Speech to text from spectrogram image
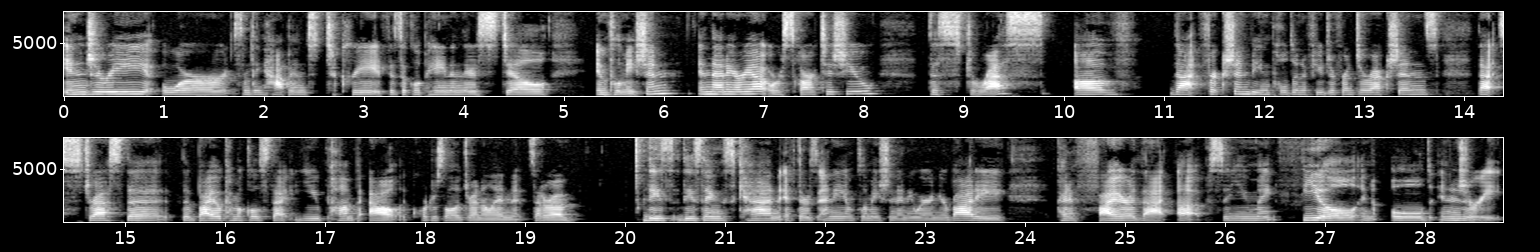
injury or something happened to create physical pain and there's still inflammation in that area or scar tissue the stress of that friction being pulled in a few different directions that stress, the the biochemicals that you pump out, like cortisol, adrenaline, etc. These these things can, if there's any inflammation anywhere in your body, kind of fire that up. So you might feel an old injury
